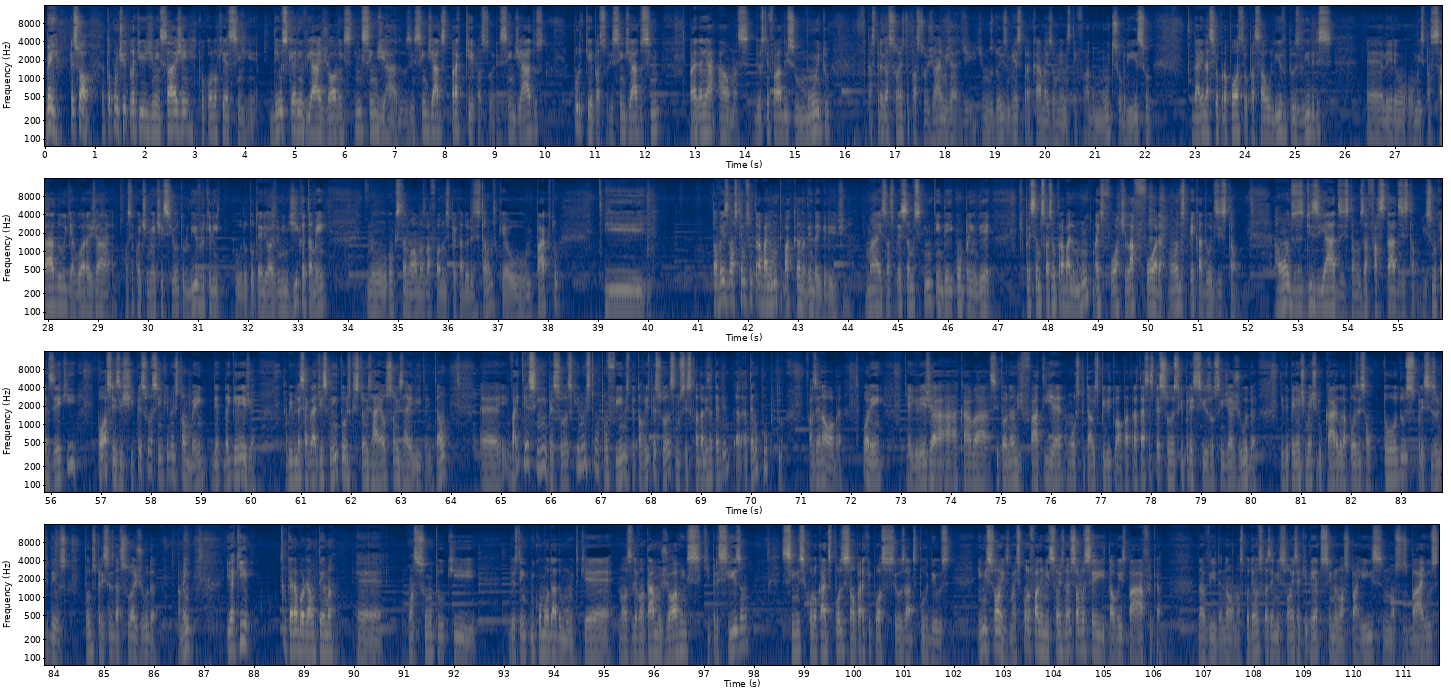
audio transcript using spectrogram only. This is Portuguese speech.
Bem, pessoal, eu tô com um título aqui de mensagem que eu coloquei assim: Deus quer enviar jovens incendiados. Incendiados para quê, pastor? Incendiados por quê, pastor? Incendiados sim para ganhar almas. Deus tem falado isso muito nas pregações do pastor Jaime já de, de uns dois meses para cá, mais ou menos, tem falado muito sobre isso. Daí nasceu a proposta, eu vou passar o livro para os líderes é, o, mês passado e agora já, consequentemente, esse outro livro que ele, o Dr. Oswald indica também no Conquistando Almas lá fora onde os pecadores estão, que é o Impacto. E talvez nós temos um trabalho muito bacana dentro da igreja, mas nós precisamos entender e compreender que precisamos fazer um trabalho muito mais forte lá fora, onde os pecadores estão aonde os desviados estão, os afastados estão. Isso não quer dizer que possa existir pessoas assim que não estão bem dentro da igreja. A Bíblia Sagrada diz que nem todos que estão em Israel são israelitas. Então, é, vai ter sim pessoas que não estão tão firmes, talvez pessoas não se escandalizem até, dentro, até no púlpito fazendo a obra. Porém, que a igreja acaba se tornando de fato e é um hospital espiritual para tratar essas pessoas que precisam sim de ajuda, independentemente do cargo, da posição. Todos precisam de Deus, todos precisam da sua ajuda. Amém? E aqui eu quero abordar um tema, é, um assunto que Deus tem incomodado muito, que é nós levantarmos jovens que precisam sim se colocar à disposição para que possam ser usados por Deus em missões, mas quando eu falo em missões, não é só você ir talvez para a África da vida, não. Nós podemos fazer missões aqui dentro, sim, no nosso país, nos nossos bairros,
